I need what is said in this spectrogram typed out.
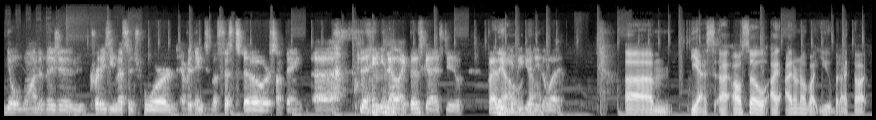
the old WandaVision crazy message board. Everything's Mephisto or something uh, thing, you know, like those guys do. But I think it'd be good no. either way. Um, yes. I also, I, I don't know about you, but I thought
